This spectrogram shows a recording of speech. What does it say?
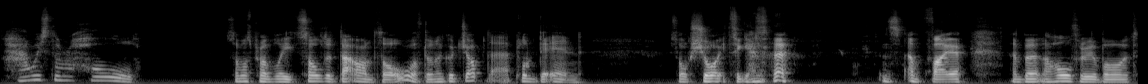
How is there a hole? Someone's probably soldered that on, thought, oh, I've done a good job there, plugged it in. It's all shorted together and set fire and burnt a hole through the board.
